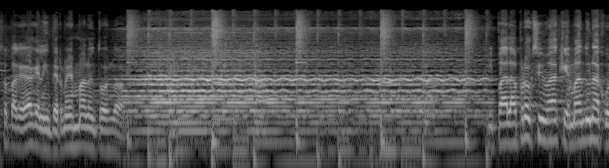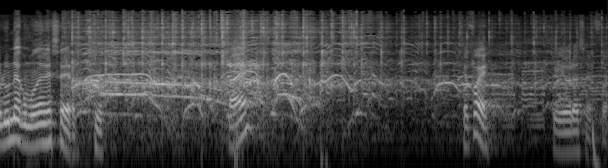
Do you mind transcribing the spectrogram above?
Eso para que vea que el internet es malo en todos lados. Para la próxima, que mande una columna como debe ser. ¿Sabes? ¿Se fue? Sí, ahora se fue.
